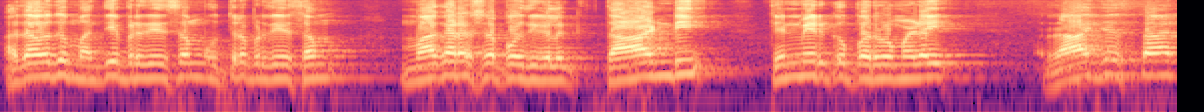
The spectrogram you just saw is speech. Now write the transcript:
அதாவது மத்திய பிரதேசம் உத்தரப்பிரதேசம் மகாராஷ்டிரா பகுதிகளுக்கு தாண்டி தென்மேற்கு பருவமழை ராஜஸ்தான்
